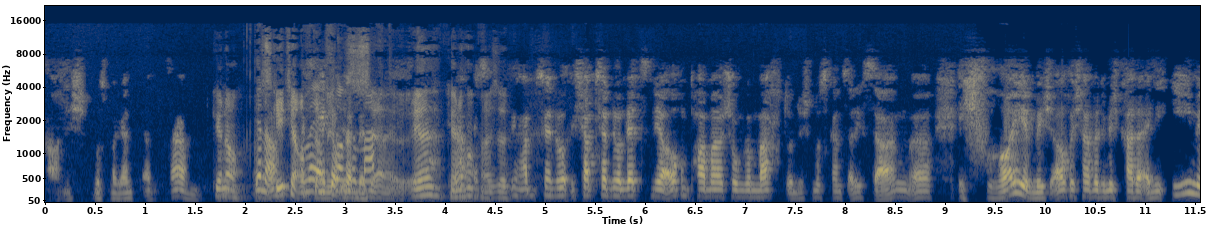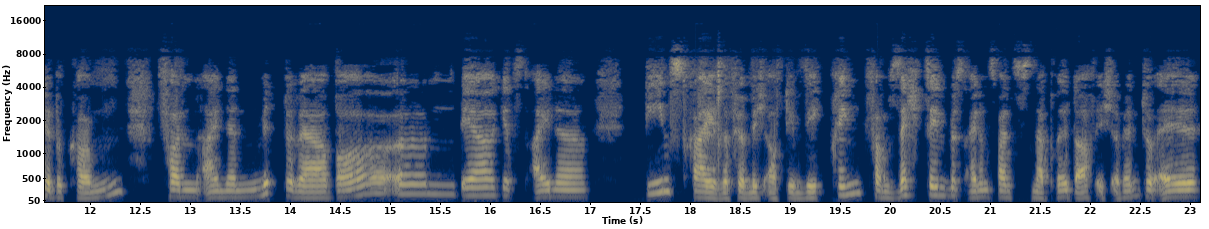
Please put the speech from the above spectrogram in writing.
gar nicht, muss man ganz ehrlich sagen. Genau. Genau. Das geht ja auch ja damit. äh, ja, genau. Ja, es, Also wir haben's ja nur, ich habe es ja nur im letzten Jahr auch ein paar Mal schon gemacht und ich muss ganz ehrlich sagen, äh, ich freue mich auch. Ich habe nämlich gerade eine E-Mail bekommen von einem Mitbewerber, ähm, der jetzt eine Dienstreise für mich auf den Weg bringt. Vom 16. bis 21. April darf ich eventuell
